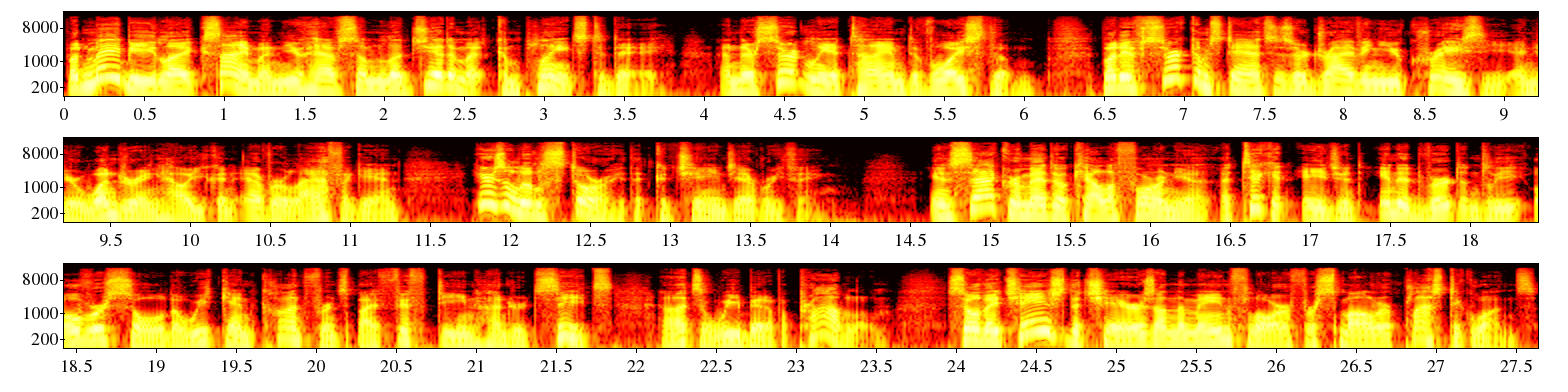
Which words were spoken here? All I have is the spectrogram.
But maybe, like Simon, you have some legitimate complaints today, and there's certainly a time to voice them. But if circumstances are driving you crazy and you're wondering how you can ever laugh again, here's a little story that could change everything. In Sacramento, California, a ticket agent inadvertently oversold a weekend conference by 1,500 seats. Now, that's a wee bit of a problem. So they changed the chairs on the main floor for smaller plastic ones.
